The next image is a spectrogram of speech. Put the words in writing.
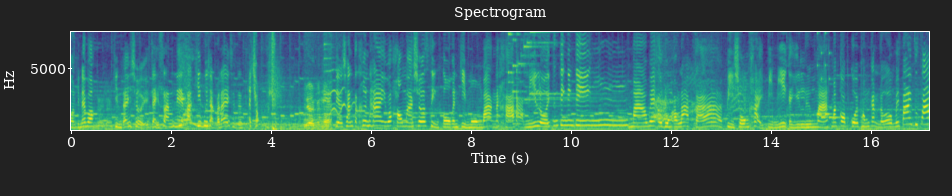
วลๆกินได้ปะได้ได้กินได้เฉย ใจสั่นเนี่ยตัดขี้มือฉันมาได้ฉันจะอะช็อปเรียกกันเนาะเดี๋ยวฉันจะขึ้นให้ว่าเขามาเชิดสิงโตกันกี่โมงบ้างนะคะตามนี้เลยติ๊งติ๊งติ๊งติ๊งมาแวะเอาดวงเอาลาบจ้า ปีชงไข่ปีนี้ก็ยืนลืมมามากอบโกยพร้อมกันเด้อบ๊ายบายจุ๊เจ้า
